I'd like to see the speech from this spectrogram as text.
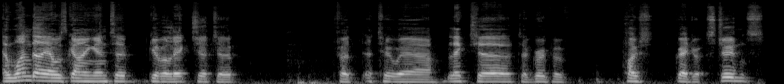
And one day I was going in to give a lecture to for a two-hour lecture to a group of postgraduate students.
